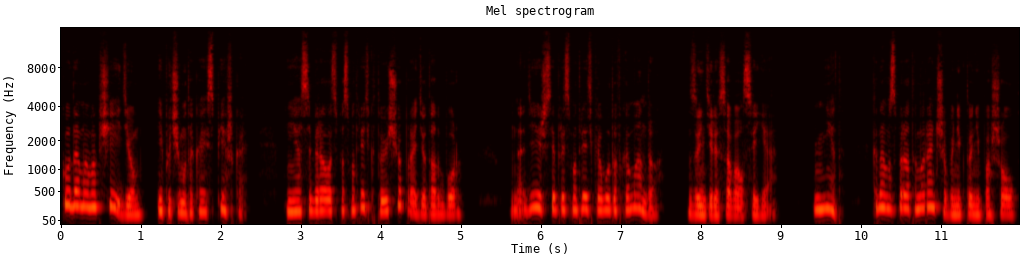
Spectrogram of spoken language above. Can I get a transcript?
«Куда мы вообще идем? И почему такая спешка?» Я собиралась посмотреть, кто еще пройдет отбор. Надеешься присмотреть кого-то в команду? Заинтересовался я. Нет, к нам с братом и раньше бы никто не пошел.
